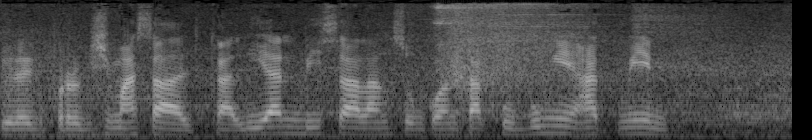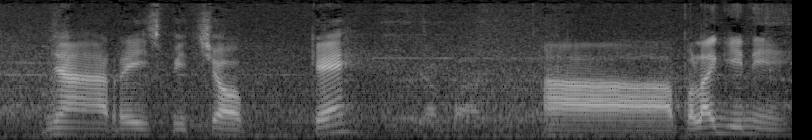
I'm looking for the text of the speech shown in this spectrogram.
Sudah diproduksi massal. Kalian bisa langsung kontak hubungi adminnya Ray Speed Shop. Oke? Okay? Uh, apalagi nih?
